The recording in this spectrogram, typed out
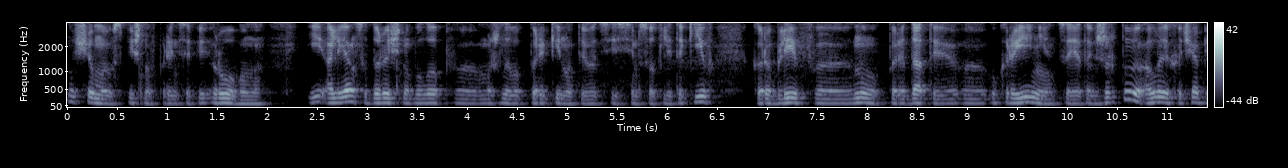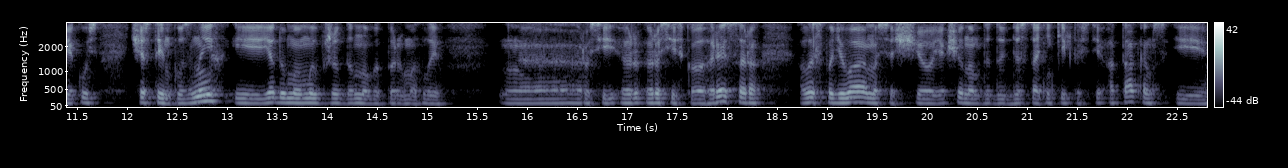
Ну, що ми успішно, в принципі, робимо. І альянсу доречно було б е, можливо перекинути оці 700 літаків, кораблів, е, ну, передати е, Україні. Це я так жартую, але хоча б якусь частинку з них. І я думаю, ми вже давно би перемогли росій, російського агресора. Але сподіваємося, що якщо нам дадуть достатні кількості атакамс і,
